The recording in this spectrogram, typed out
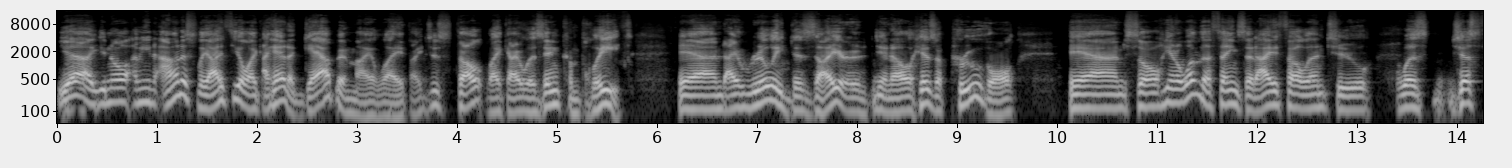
Yeah, you know, I mean, honestly, I feel like I had a gap in my life. I just felt like I was incomplete. And I really desired, you know, his approval. And so, you know, one of the things that I fell into was just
